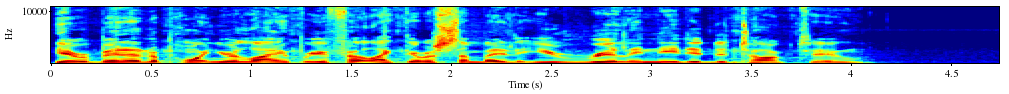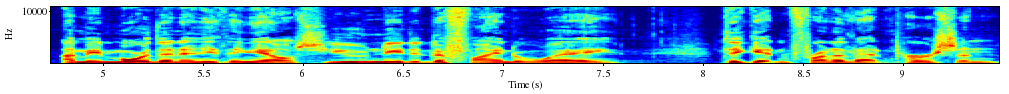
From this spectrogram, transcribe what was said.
You ever been at a point in your life where you felt like there was somebody that you really needed to talk to? I mean, more than anything else, you needed to find a way to get in front of that person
